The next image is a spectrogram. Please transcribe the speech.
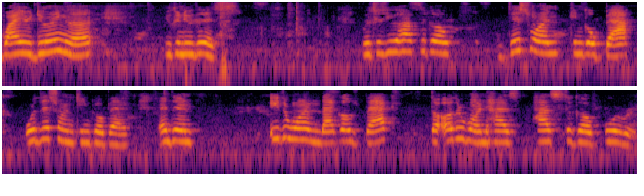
while you're doing that, you can do this, which is you have to go this one can go back or this one can go back. And then either one that goes back, the other one has has to go forward.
